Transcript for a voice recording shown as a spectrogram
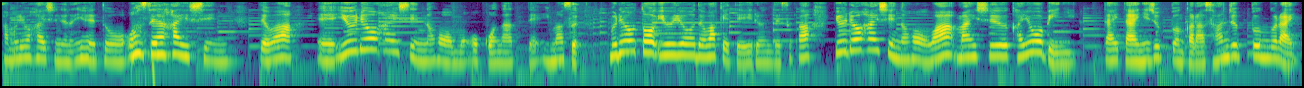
あ無料配信じゃない、えっ、ー、と、音声配信では、えー、有料配信の方も行っています。無料と有料で分けているんですが、有料配信の方は毎週火曜日にだいたい20分から30分ぐらい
